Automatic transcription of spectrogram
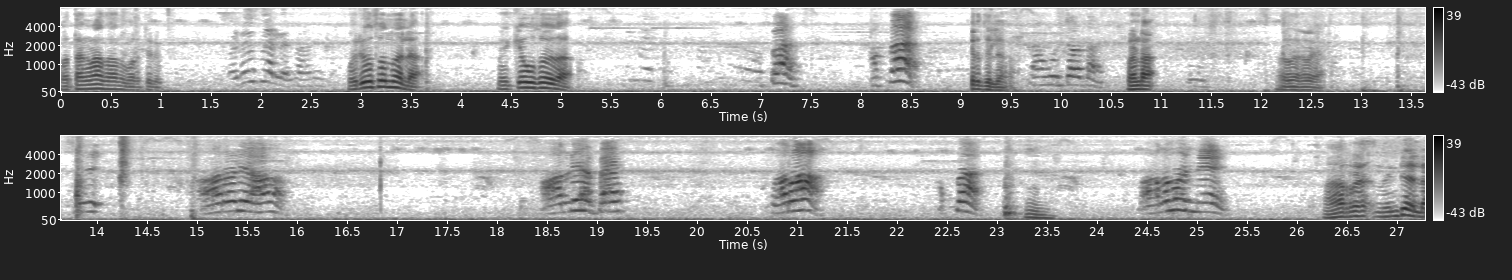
പത്താം ക്ലാസ് ആണെന്ന് പറിച്ചലും ഒരു ദിവസമൊന്നുമല്ല. മിക്ക ദിവസവും ഇതാ. കുറിച്ചോട്ടെ വേണ്ട. അത് അപ്പേ പറ അപ്പ. പറ മന്നെ ആറര നിന്റെ അല്ല.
